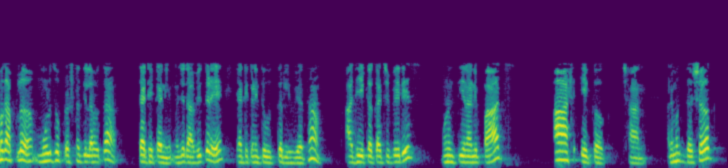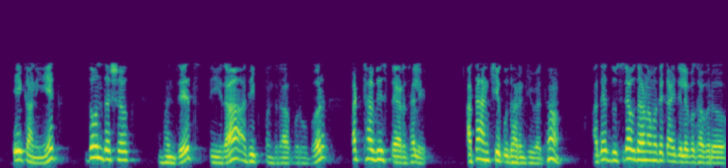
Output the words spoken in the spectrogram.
मग आपलं मूळ जो प्रश्न दिला होता त्या ठिकाणी म्हणजे डावीकडे या ठिकाणी ते उत्तर लिहूयात हा. आधी एककाची बेरीज म्हणून तीन आणि पाच आठ एकक. छान. आणि मग दशक एक आणि एक दोन दशक म्हणजेच तेरा अधिक पंधरा बरोबर अठ्ठावीस तयार झाले. आता आणखी एक उदाहरण घेऊयात हा. आता दुसऱ्या उदाहरणामध्ये काय दिले बघा बरं?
